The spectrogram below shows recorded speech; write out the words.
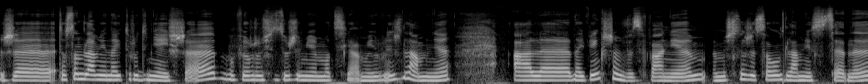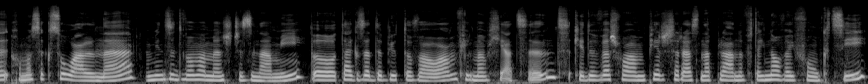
że to są dla mnie najtrudniejsze, bo wiążą się z dużymi emocjami, również dla mnie, ale największym wyzwaniem myślę, że są dla mnie sceny homoseksualne między dwoma mężczyznami, bo tak zadebiutowałam filmem Hyacynt. Kiedy weszłam pierwszy raz na plan w tej nowej funkcji,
